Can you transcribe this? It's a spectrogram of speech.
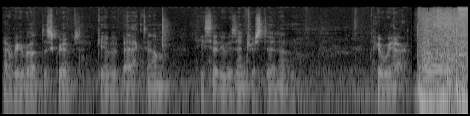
I rewrote the script, gave it back to him, he said he was interested, and here we are.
